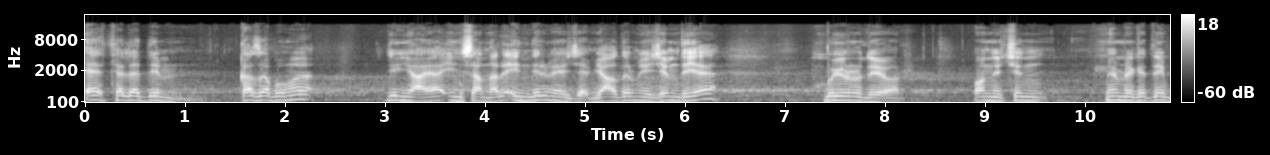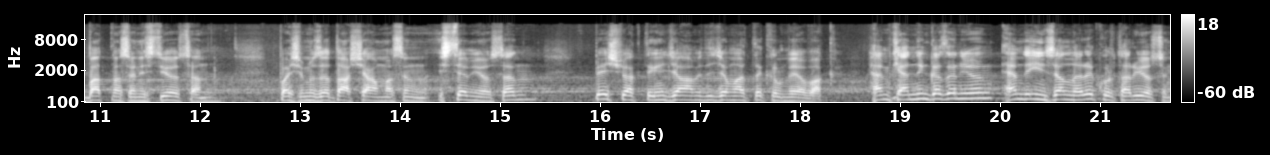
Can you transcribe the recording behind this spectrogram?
Erteledim. Gazabımı dünyaya, insanlara indirmeyeceğim, yağdırmayacağım diye buyurur diyor. Onun için memleketin batmasını istiyorsan, başımıza taş yağmasını istemiyorsan, beş vaktini camide cemaatte kılmaya bak. Hem kendin kazanıyorsun hem de insanları kurtarıyorsun.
